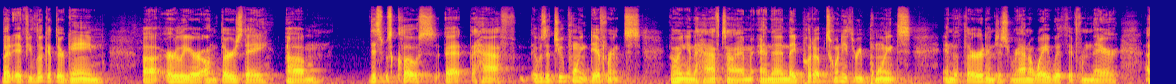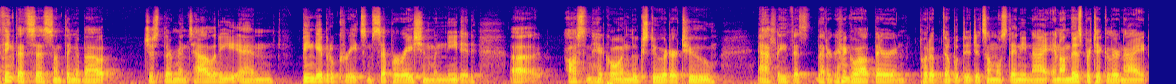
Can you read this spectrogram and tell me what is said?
But if you look at their game uh, earlier on Thursday, um, this was close at the half. It was a two point difference going into halftime, and then they put up 23 points in the third and just ran away with it from there. I think that says something about just their mentality and being able to create some separation when needed. Uh, Austin Hickel and Luke Stewart are two athletes that are going to go out there and put up double digits almost any night. And on this particular night,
